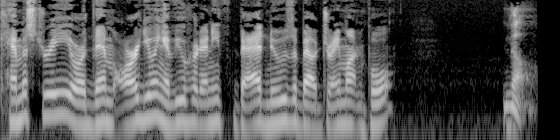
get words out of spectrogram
chemistry or them arguing, have you heard any bad news about Draymond and Poole? No,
